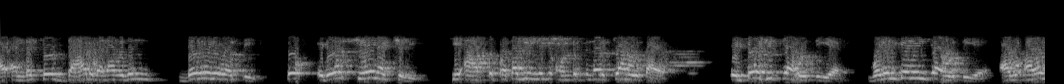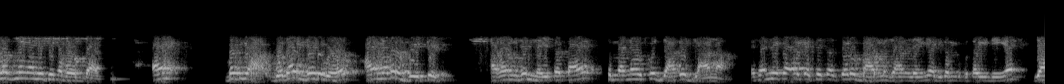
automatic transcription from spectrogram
I understood that when I was in the university तो इट वाज चेन एक्चुअली कि आपको पता भी नहीं कि एंटरप्रेन्योर क्या होता है इंटर्नशिप क्या होती है वॉलंटियरिंग क्या होती है I anything about that and but या what I did was I never waited अगर मुझे नहीं पता है तो मैंने उसको जाके जाना। ऐसा नहीं कहा कैसे चलो बाद में जान लेंगे, अभी तो पता ही नहीं है। या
